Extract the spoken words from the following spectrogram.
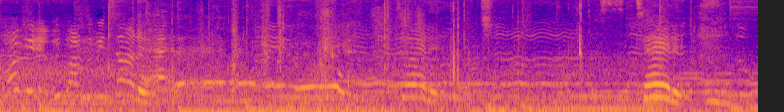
Fuck it. We about to be tatted. Tatted. Tatted. Mm.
